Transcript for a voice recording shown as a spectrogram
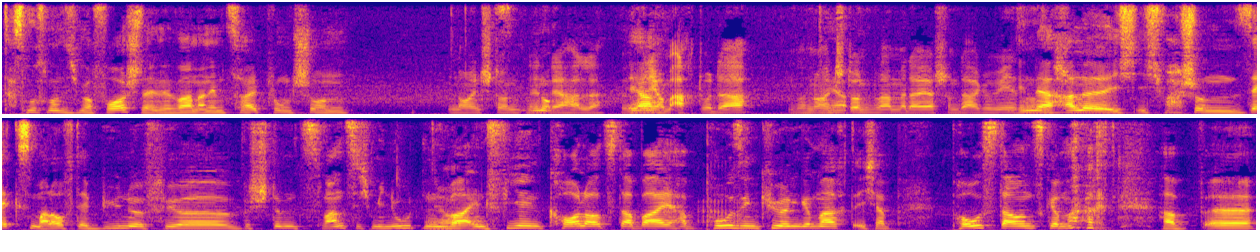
Das muss man sich mal vorstellen. Wir waren an dem Zeitpunkt schon Neun Stunden in No- der Halle. Wir Ja. waren ja um 8 Uhr da. So neun Ja. Stunden waren wir da ja schon da gewesen. in der Halle. Ich, ich war schon sechsmal auf der Bühne für bestimmt 20 Minuten, Ja. war in vielen Callouts dabei, habe Posingküren gemacht, ich habe Postdowns gemacht, habe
